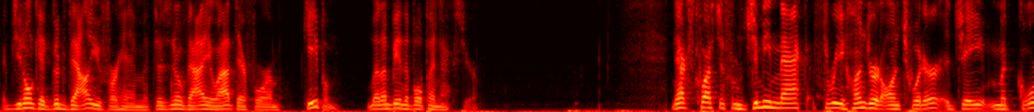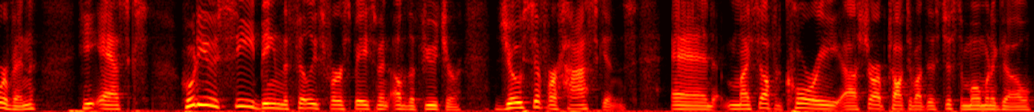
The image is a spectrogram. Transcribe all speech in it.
if you don't get good value for him, if there's no value out there for him, keep him. Let him be in the bullpen next year. Next question from Jimmy Mac 300 on Twitter, Jay McGorvin. He asks, who do you see being the Phillies' first baseman of the future, Joseph or Hoskins? And myself and Corey uh, Sharp talked about this just a moment ago.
